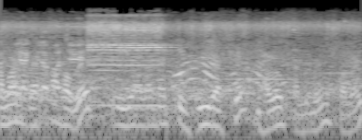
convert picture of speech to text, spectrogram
আবার দেখা হবে এই জায়গাটা একটু ভিড় আছে ভালো থাকবেন সবাই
